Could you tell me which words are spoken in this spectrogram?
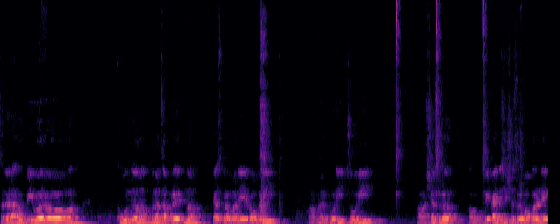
सदर आरोपीवर खून खुनाचा प्रयत्न त्याचप्रमाणे रॉबरी घरफोडी चोरी शस्त्र बेकायदेशीर शस्त्र वापरणे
